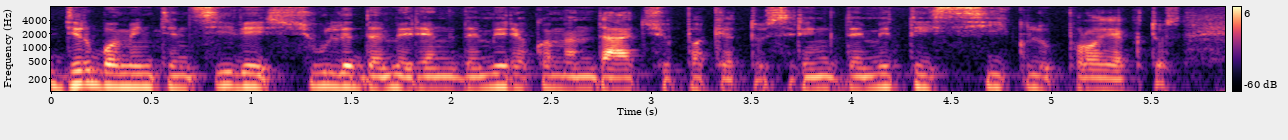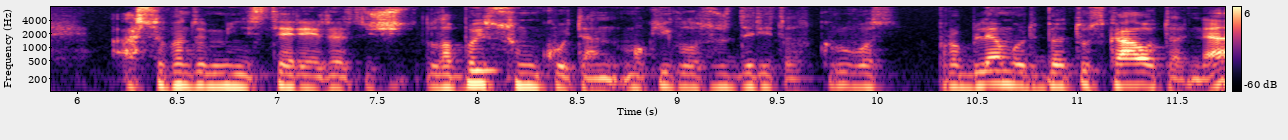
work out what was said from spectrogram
dirbom intensyviai siūlydami, rengdami rekomendacijų paketus, rengdami taisyklių projektus. Aš suprantu, ministerija yra labai sunku, ten mokyklos uždarytos, krūvos problemų ir be tų skautų, ar ne?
